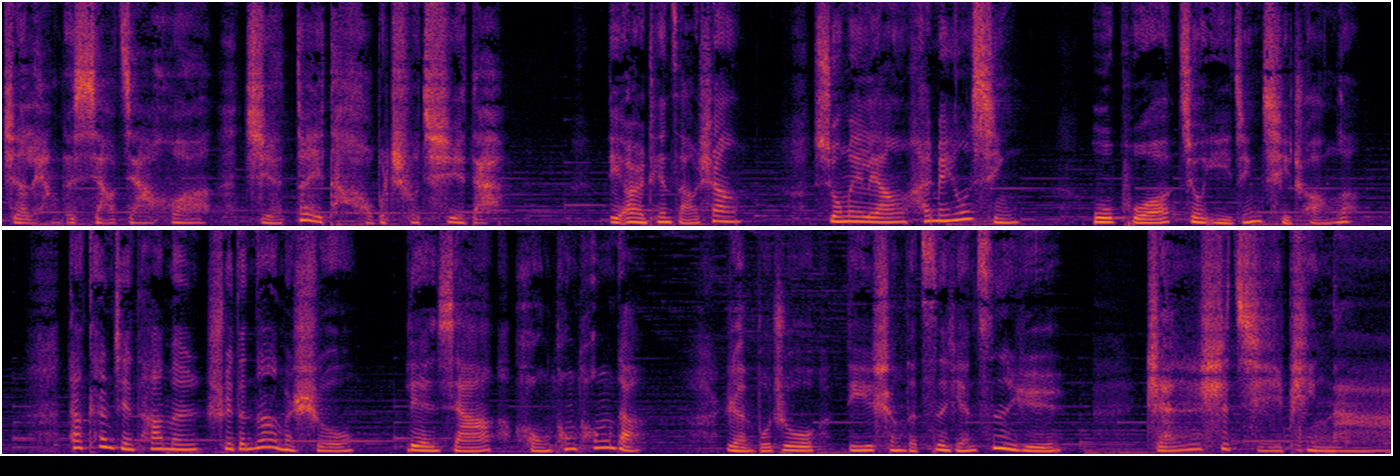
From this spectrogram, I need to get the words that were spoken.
这两个小家伙绝对逃不出去的。第二天早上，兄妹俩还没有醒，巫婆就已经起床了。她看见他们睡得那么熟，脸颊红彤彤的，忍不住低声的自言自语：“真是极品呐！”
